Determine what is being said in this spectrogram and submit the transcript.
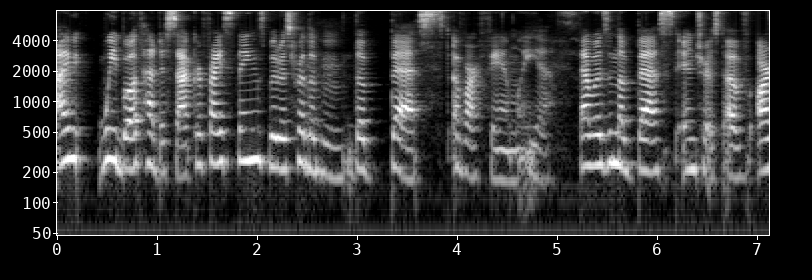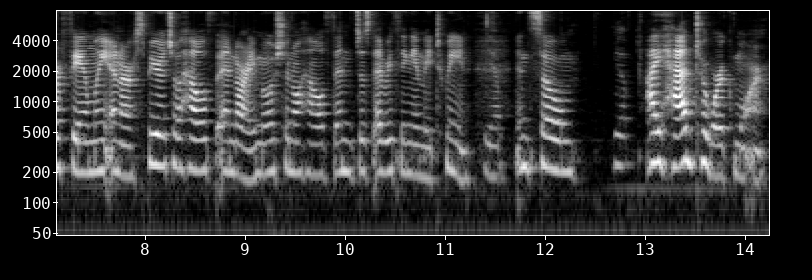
I we both had to sacrifice things, but it was for the mm-hmm. the best of our family. Yes. That was in the best interest of our family and our spiritual health and our emotional health and just everything in between. Yep. And so Yep. I had to work more.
